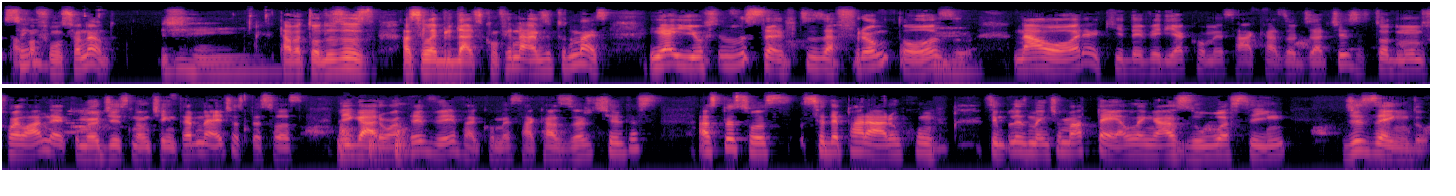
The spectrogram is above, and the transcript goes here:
estava Sim. funcionando. Gente. Tava todas os- as celebridades confinadas e tudo mais. E aí o Silvio Santos, afrontoso, na hora que deveria começar a Casa dos Artistas, todo mundo foi lá, né? Como eu disse, não tinha internet, as pessoas ligaram a TV, vai começar a Casa dos Artistas. As pessoas se depararam com simplesmente uma tela em azul, assim, dizendo.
